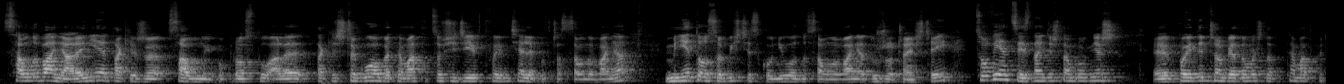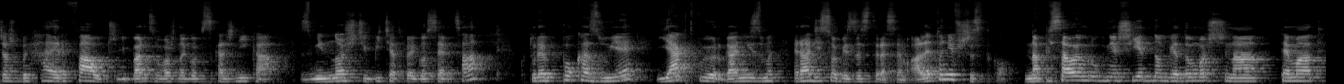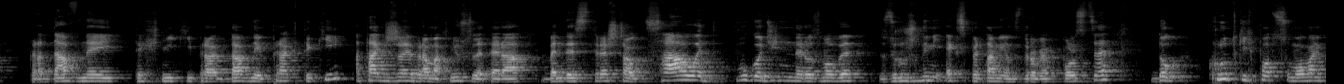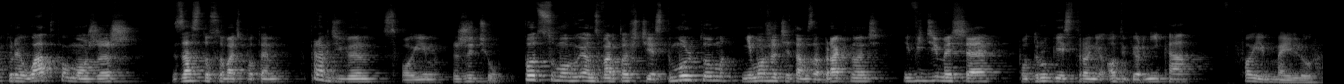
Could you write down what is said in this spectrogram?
saunowania, ale nie takie, że saunuj po prostu, ale takie szczegółowe tematy, co się dzieje w Twoim ciele podczas saunowania. Mnie to osobiście skłoniło do saunowania dużo częściej. Co więcej, znajdziesz tam również e, pojedynczą wiadomość na temat chociażby HRV, czyli bardzo ważnego wskaźnika zmienności bicia Twojego serca, które pokazuje, jak Twój organizm radzi sobie ze stresem. Ale to nie wszystko. Napisałem również jedną wiadomość na temat pradawnej techniki, pradawnej praktyki, a także w ramach newslettera będę streszczał całe dwugodzinne rozmowy z różnymi ekspertami od zdrowia w Polsce do krótkich podsumowań, które łatwo możesz zastosować potem w prawdziwym swoim życiu. Podsumowując, wartości jest multum, nie możecie tam zabraknąć i widzimy się po drugiej stronie odbiornika w Twoim mailu.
